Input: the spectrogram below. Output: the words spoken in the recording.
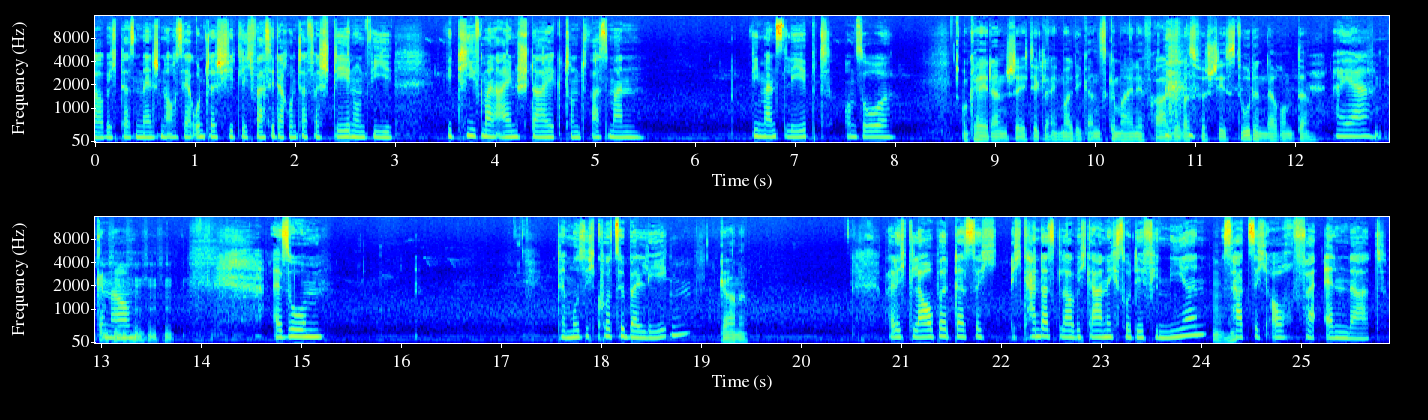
Glaube ich, da sind Menschen auch sehr unterschiedlich, was sie darunter verstehen und wie, wie tief man einsteigt und was man, wie man es lebt und so. Okay, dann stelle ich dir gleich mal die ganz gemeine Frage. Was verstehst du denn darunter? Ah ja, genau. Also, da muss ich kurz überlegen, Gerne. weil ich glaube, dass ich, ich kann das glaube ich gar nicht so definieren. Es hat sich auch verändert.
